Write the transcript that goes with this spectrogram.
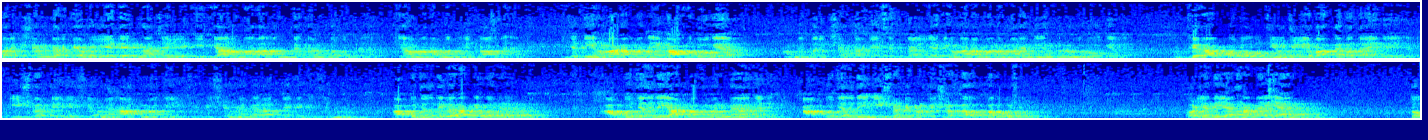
परीक्षण करके हमें ये देखना चाहिए कि क्या हमारा अंतकरण पवित्र है, क्या हमारा मन एकाग्र है। यदि हमारा मन एकाग्र हो गया, हमने परीक्षण करके सिद्ध कर लिया कि हमारा मन हमारे नियंत्रण में हो गया है। फिर आपको जो ऊँची ऊँची ये बातें बताई गई है, ईश्वर के विषय में, आत्मा के विषय में, वैराग्य के विषय में, आपको जल्दी वैराग्य हो जाएगा। आपको जल्दी आत्मा समझ में आ जाएगी। आपको जल्दी ईश्वर के प्रति श्रद्धा उत्पन्न हो जाएगी। और यदि ऐसा नहीं है तो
